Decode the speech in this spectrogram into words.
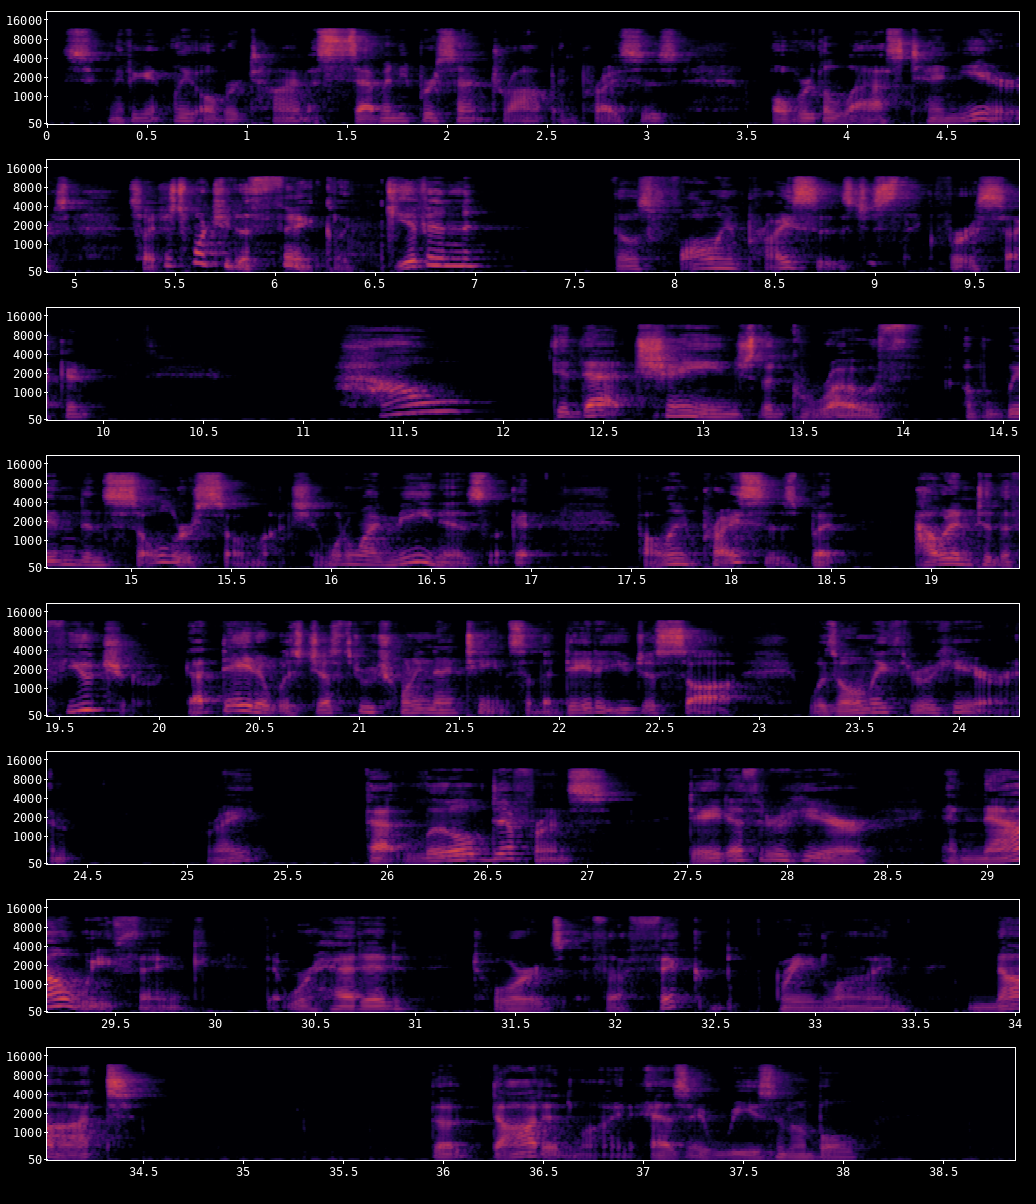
significantly over time, a 70% drop in prices over the last 10 years. So I just want you to think, like given those falling prices, just think for a second, how did that change the growth of wind and solar so much? And what do I mean is look at falling prices, but out into the future. That data was just through 2019. So the data you just saw was only through here. And right? That little difference, data through here and now we think that we're headed towards the thick green line, not the dotted line as a reasonable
